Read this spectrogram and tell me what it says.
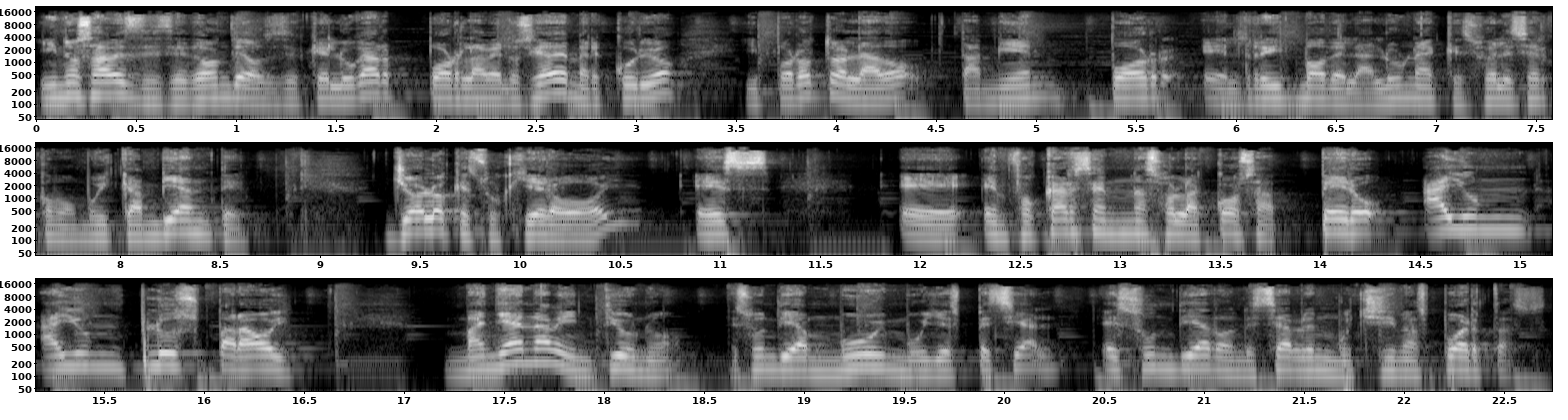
y no sabes desde dónde o desde qué lugar, por la velocidad de Mercurio y por otro lado, también por el ritmo de la luna que suele ser como muy cambiante. Yo lo que sugiero hoy es eh, enfocarse en una sola cosa, pero hay un, hay un plus para hoy. Mañana 21 es un día muy, muy especial. Es un día donde se abren muchísimas puertas.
